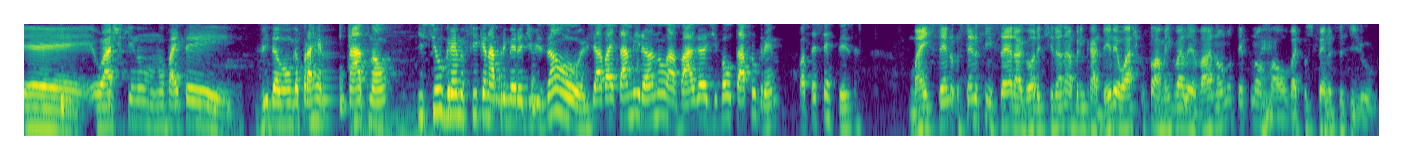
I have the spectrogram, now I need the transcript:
é, eu acho que não, não vai ter vida longa para Renato, não. E se o Grêmio fica na primeira divisão, ele já vai estar mirando a vaga de voltar para o Grêmio, pode ter certeza. Mas sendo, sendo sincero agora, tirando a brincadeira, eu acho que o Flamengo vai levar não no tempo normal, vai para os pênaltis esse jogo.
